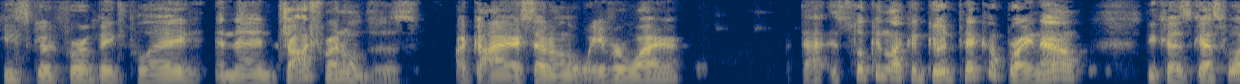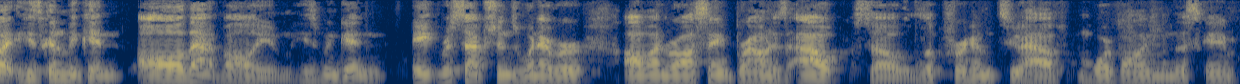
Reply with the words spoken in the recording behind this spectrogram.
He's good for a big play. And then Josh Reynolds is a guy I said on the waiver wire. That it's looking like a good pickup right now because guess what? He's going to be getting all that volume. He's been getting eight receptions whenever Amon-Ra St. Brown is out. So look for him to have more volume in this game.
